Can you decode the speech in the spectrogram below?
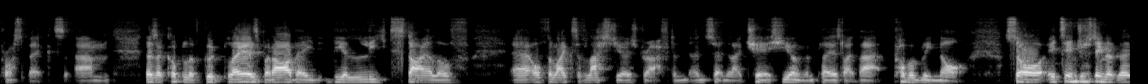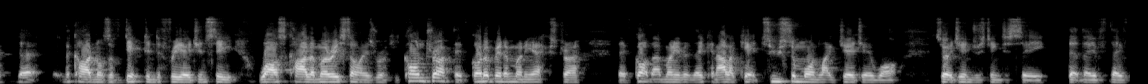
prospects. Um, there's a couple of good players, but are they the elite style of uh, of the likes of last year's draft and, and certainly like Chase Young and players like that? Probably not. So it's interesting that the, the, the Cardinals have dipped into free agency whilst Kyler Murray still on his rookie contract. They've got a bit of money extra. They've got that money that they can allocate to someone like JJ Watt. So it's interesting to see that they've they've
